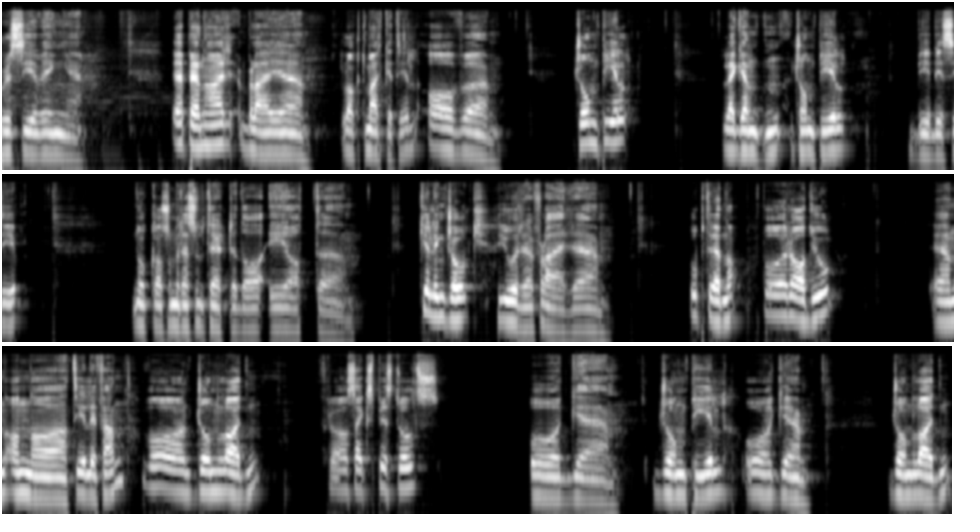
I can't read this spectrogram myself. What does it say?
Receiving? EP-en her ble eh, lagt merke til av eh, John Peel, legenden John Peel, BBC, noe som resulterte da i at eh, Killing Joke gjorde flere opptredener på radio. En annen tidlig fan var John Lydon fra Sex Pistols, og John Peel og John Lydon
